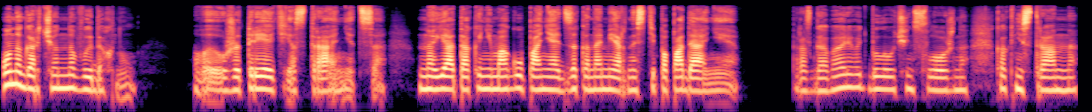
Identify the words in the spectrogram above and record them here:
Он огорченно выдохнул. Вы уже третья странница, но я так и не могу понять закономерности попадания. Разговаривать было очень сложно, как ни странно.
